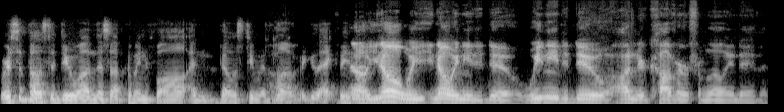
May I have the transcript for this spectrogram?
We're supposed to do one this upcoming fall, and those two would love oh. exactly. No, you know we you know what we need to do. We need to do undercover from Lily and David.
